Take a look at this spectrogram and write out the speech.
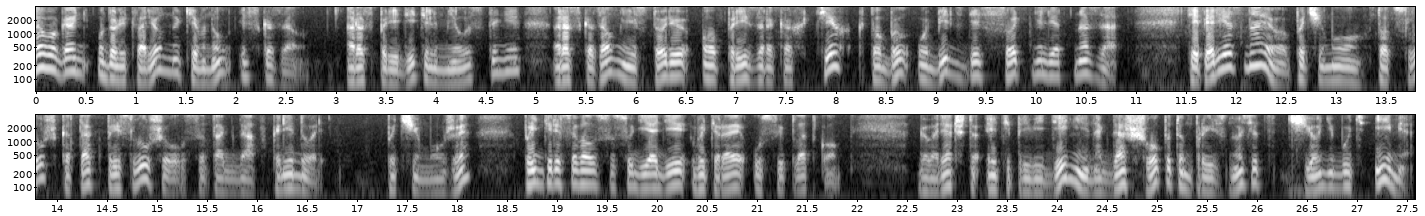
Таугань удовлетворенно кивнул и сказал. Распорядитель милостыни рассказал мне историю о призраках тех, кто был убит здесь сотни лет назад. Теперь я знаю, почему тот служка так прислушивался тогда в коридоре. «Почему же?» — поинтересовался судья Ди, вытирая усы платком. Говорят, что эти привидения иногда шепотом произносят чье-нибудь имя.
